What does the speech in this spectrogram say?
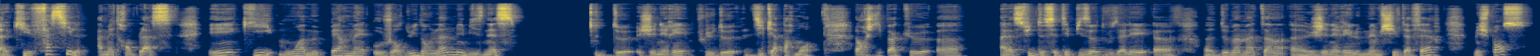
euh, qui est facile à mettre en place et qui, moi, me permet aujourd'hui dans l'un de mes business de générer plus de 10 cas par mois. Alors, je dis pas que à la suite de cet épisode, vous allez demain matin générer le même chiffre d'affaires, mais je pense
